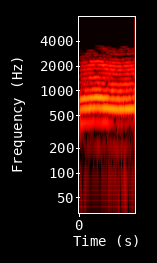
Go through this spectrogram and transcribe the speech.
کو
